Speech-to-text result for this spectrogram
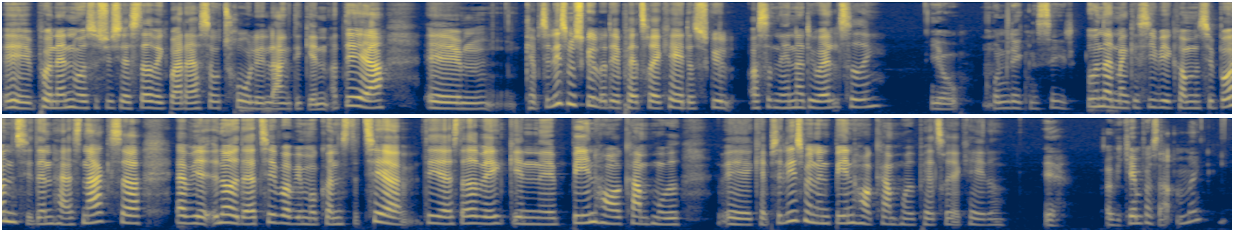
Øh, på en anden måde, så synes jeg stadigvæk bare, at der er så utrolig langt igen, og det er øh, kapitalismens skyld, og det er patriarkatets skyld, og sådan ender det jo altid, ikke? Jo, grundlæggende set. Uden at man kan sige, at vi er kommet til bunds i den her snak, så er vi nået dertil, hvor vi må konstatere, at det er stadigvæk en øh, benhård kamp mod øh, kapitalismen, en benhård kamp mod patriarkatet. Ja, og vi kæmper sammen, ikke?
